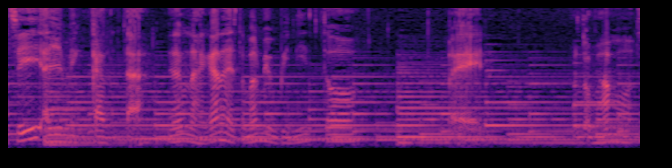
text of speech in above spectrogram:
Sí, a mí me encanta. Me da unas ganas de tomarme un vinito. Bueno, lo tomamos.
